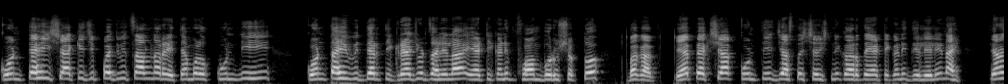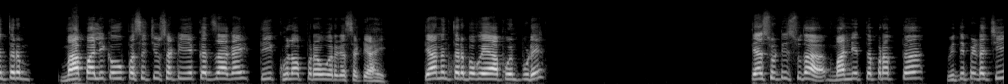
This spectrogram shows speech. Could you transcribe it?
कोणत्याही शाखेची पदवी चालणार आहे त्यामुळे कुणीही कोणताही विद्यार्थी ग्रॅज्युएट झालेला या ठिकाणी फॉर्म भरू शकतो. बघा यापेक्षा कोणतीही जास्त शैक्षणिक अर्थ या ठिकाणी दिलेली नाही. त्यानंतर महापालिका उपसचिवसाठी एकच जागा आहे ती खुला प्रवर्गासाठी आहे. त्यानंतर बघूया आपण पुढे. त्यासाठी सुद्धा मान्यताप्राप्त विद्यापीठाची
